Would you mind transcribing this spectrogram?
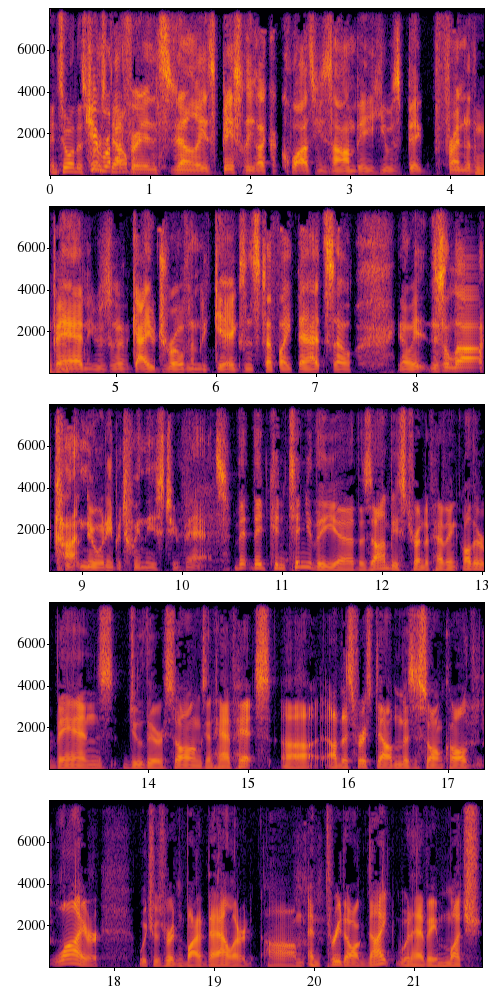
and so on this Jim first Rodford, album, incidentally, is basically like a quasi zombie. He was a big friend Mm-hmm. of the band. He was the guy who drove them to gigs and stuff like that. So, you know, it, there's a lot of continuity between these two bands. they, they'd continue the uh, the Zombies trend of having other bands do their songs and have hits. Uh, on this first album is a song called "Liar," which was written by Ballard, um, and Three Dog Night would have a much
